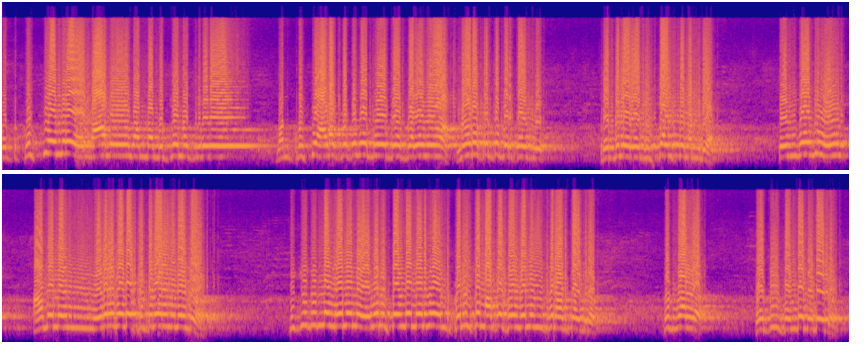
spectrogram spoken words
ಮತ್ತು ಕುಸ್ತಿ ಅಂದ್ರೆ ನಾನು ನಮ್ಮ ಮುಖ್ಯಮಂತ್ರಿಗಳು ನಮ್ಮ ಕುಸ್ತಿ ಆಡಕ್ ಕೊಟ್ಟದೆ ಬರೋದು ನೋಡಕ್ಕಂತೂ ಬರ್ತಾ ಇದ್ವಿ. ರೆಗ್ಯುಲರ್ ಆಗಿ ಇಷ್ಟ ಇತ್ತು ನಮ್ಗೆ. ಸೊ ಹೀಗಾಗಿ ಆಮೇಲೆ ಎದುರುಗಡೆ ಫುಟ್ಬಾಲ್ ನಡೆಯೋದು ಟಿಕೆಟ್ ಇಂದ ಏನೇನು ಎದುರು ಸಂಡೆ ನಡೆದ್ರೆ ಒಂದು ಕನಿಷ್ಠ ಸಂಡೆ ನಿಂತ್ಕೊಂಡು ನೋಡ್ತಾ ಇದ್ರು. ಫುಟ್ಬಾಲ್ ಪ್ರತಿ ಸಂಡೆ ನಡೆಯೋದು.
